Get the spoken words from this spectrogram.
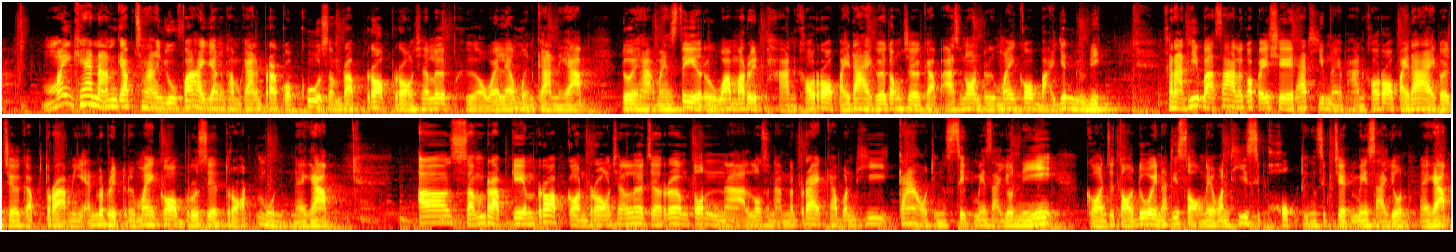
ไม่แค่นั้นครับทางยูฟ่ายังทำการประกบคู่สำหรับรอบรองชนะเลิศเผื่อไว้แล้วเหมือนกันนะครับ โดยหากแมนซิตี้หรือว่ามาดริดผ่านเข้ารอบไปได้ก็ต้องเจอกับอาร์เซนอลหรือไม่ก็ไบเยนมิวนิกขณะที่บาร์ซ่าแล้วก็เปเช่ถ้าทีมไหนผ่านเข้ารอบไปได้ ก็เจอกับตรามีแอนมาดริดหรือไม่ก็บรูเซียดรอตมุนนะครับ สำหรับเกมรอบก่อนรองชนะเลิศจะเริ่มต้นลงสนามนัดแรกครับวันที่9ถึง10 เมษายนนี้ ก่อนจะต่อด้วยนัดที่ 2 ในวันที่ 16ถึง17 เมษายนนะครับ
